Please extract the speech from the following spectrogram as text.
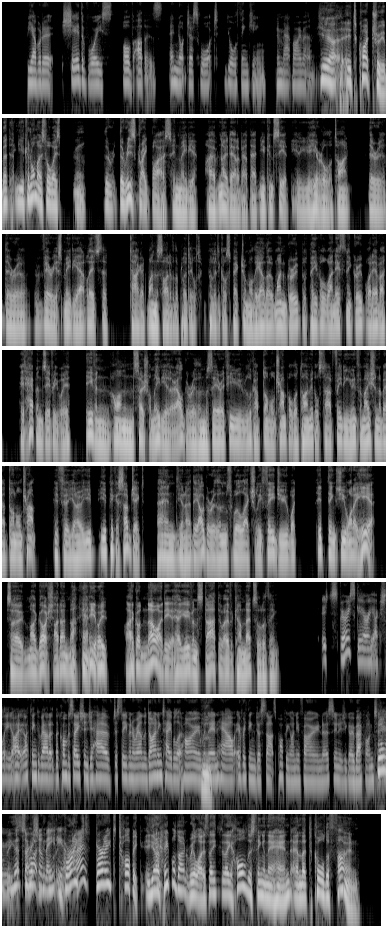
be able to share the voice of others and not just what you're thinking in that moment. Yeah, it's quite true, but you can almost always mm, there there is great bias in media. I have no doubt about that. You can see it. You, you hear it all the time. There are there are various media outlets that target one side of the political political spectrum or the other, one group of people, one ethnic group, whatever. It happens everywhere even on social media, there are algorithms there. If you look up Donald Trump all the time, it'll start feeding you information about Donald Trump. If uh, you know you you pick a subject, and you know the algorithms will actually feed you what it thinks you want to hear. So my gosh, I don't know how you. I've got no idea how you even start to overcome that sort of thing it's very scary actually I, I, think about it the conversations you have just even around the dining table at home mm. and then how everything just starts popping on your phone as soon as you go back onto well, social right. media great right? great topic you know people don't realize they they hold this thing in their hand and that's called a phone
